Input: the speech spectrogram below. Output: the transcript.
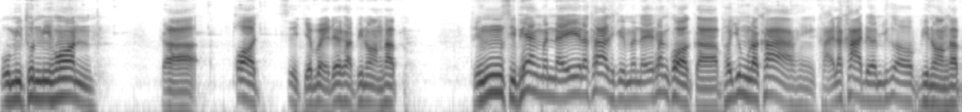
ผู้มีทุนมีห้อนก็พ่อซื้อเก็บไว้ด้อครับ พี่น้องครับ ถึงสิแพงบันไดราคาสิขึ้นบันไดทั้งขอกับพยุงราคาให้ขายราคาเดิมที่เขาพี่น้องครับ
